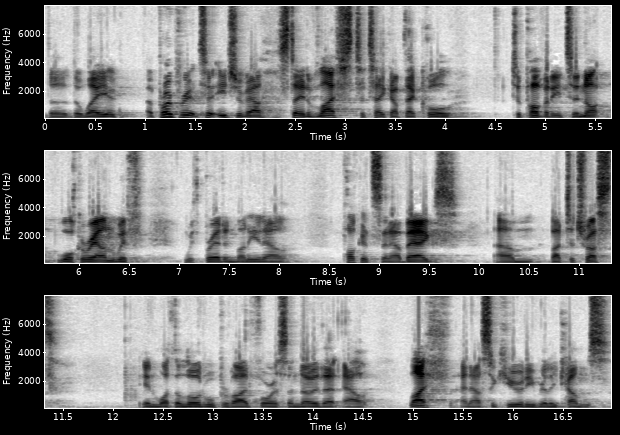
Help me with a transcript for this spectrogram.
the, the way appropriate to each of our state of lives, to take up that call to poverty, to not walk around with, with bread and money in our pockets and our bags, um, but to trust in what the Lord will provide for us and know that our life and our security really comes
